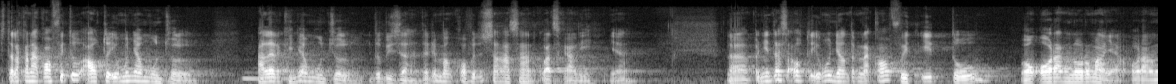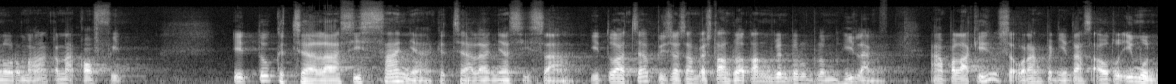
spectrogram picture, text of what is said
Setelah kena COVID itu autoimunnya muncul, alerginya muncul, itu bisa. Jadi memang COVID itu sangat-sangat kuat sekali ya. Nah penyintas autoimun yang terkena COVID itu orang normal ya, orang normal kena COVID itu gejala sisanya, gejalanya sisa, itu aja bisa sampai setahun dua tahun mungkin belum belum hilang apalagi seorang penyintas autoimun.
